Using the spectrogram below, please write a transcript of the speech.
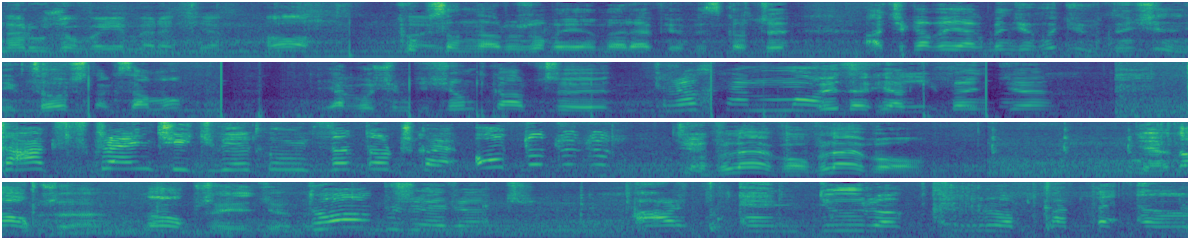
Na różowej emerycie. O! Kupson na różowej MRF-ie wyskoczy. A ciekawe jak będzie chodził ten silnik, co? Czy tak samo? Jak 80, czy Trochę mocniej. wydech jaki będzie? Tak, skręcić w jakąś zatoczkę. O, tu, tu, tu. W lewo, w lewo. Nie, dobrze, dobrze jedziemy. Dobrze rzecz. artenduro.pl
